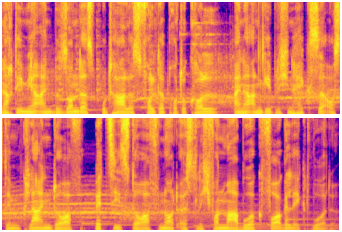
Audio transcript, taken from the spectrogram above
nachdem ihr ein besonders brutales Folterprotokoll einer angeblichen Hexe aus dem kleinen Dorf Betzysdorf nordöstlich von Marburg vorgelegt wurde.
